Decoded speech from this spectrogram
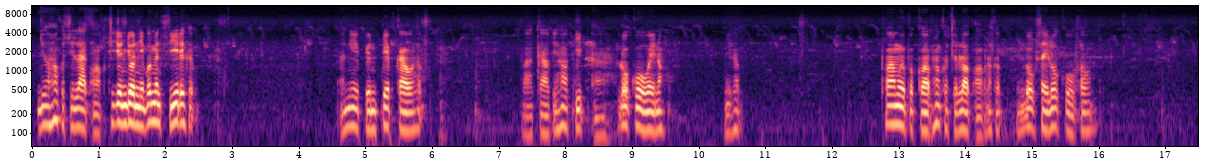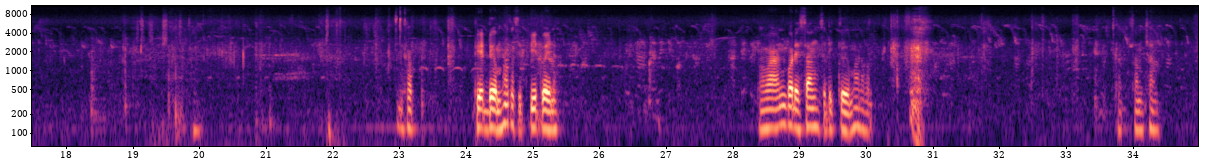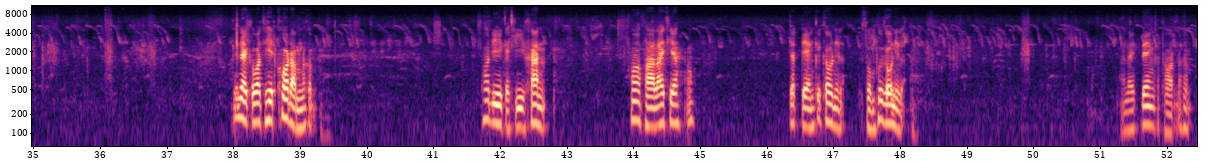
เดี๋ยวเฮาก็สิลากออก ที่ย่นๆเนี่บ่แม่นสีเด้ครับ อันนี้เป็นเทปเก่าครับฝากาวที่เฮาติดโลโก้ไว้เนาะนี่ครับ พอมือประกอบเฮาก็จะลอกออกนะครับเป็นโลกใส่โลโก้เขาครับเพจเดิมเฮาก็สิปิดไว้นะเพราะว่าอันบ่ได้สั่งสติกเกอร์มากนะครับครับซ้ำๆนี่แหละก็ว่าจะเฮ็ดข้อดำนะครับ พอดีกับขี่ขั้นห่อผ่าลายเทียเอ้าจัดแดงคือเก่านี่แหละสมคือเก่านี่แหละอะไรแดงก็ถอดนะครับ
